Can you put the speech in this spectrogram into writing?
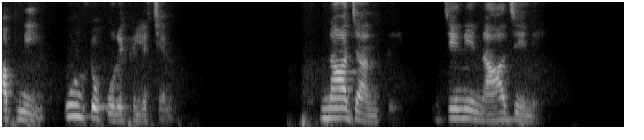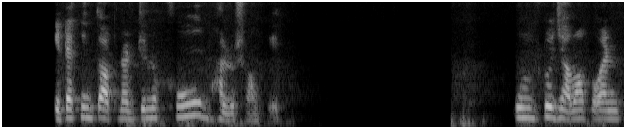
আপনি উল্টো পরে ফেলেছেন। না জানতে, জেনে না জেনে। এটা কিন্তু আপনার জন্য খুব ভালো সংকেত। উল্টো জামা প্যান্ট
